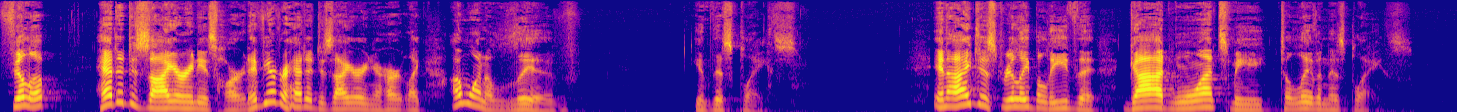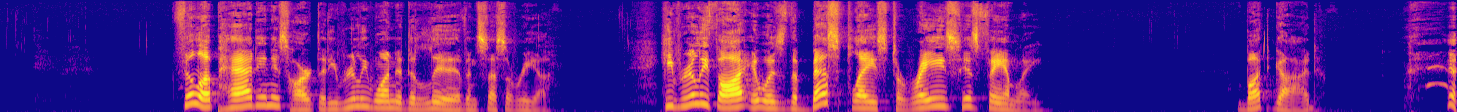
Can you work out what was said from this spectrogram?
Philip had a desire in his heart. Have you ever had a desire in your heart like, I want to live in this place? And I just really believe that God wants me to live in this place. Philip had in his heart that he really wanted to live in Caesarea. He really thought it was the best place to raise his family but God.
